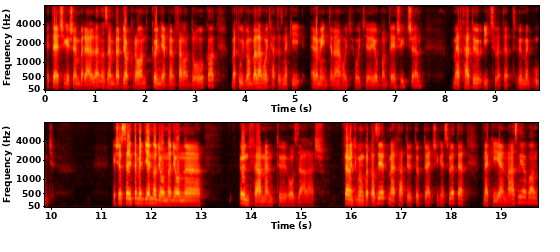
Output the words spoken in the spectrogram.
egy tehetséges ember ellen az ember gyakran könnyebben felad dolgokat, mert úgy van vele, hogy hát ez neki reménytelen, hogy, hogy jobban teljesítsen, mert hát ő így született, ő meg úgy. És ez szerintem egy ilyen nagyon-nagyon önfelmentő hozzáállás. Felmentjük magunkat azért, mert hát ő több tehetséggel született, neki ilyen mázlia van,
